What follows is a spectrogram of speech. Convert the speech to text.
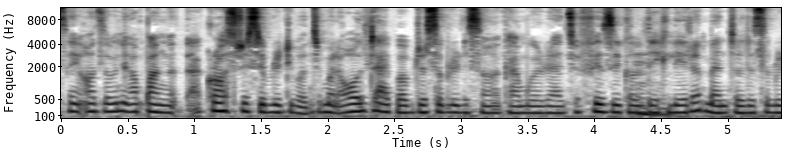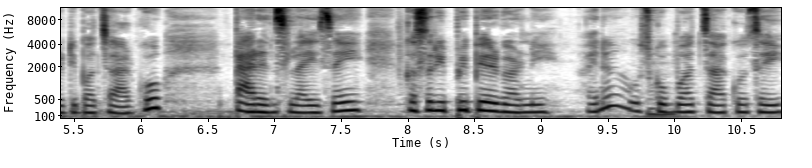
चाहिँ अझ पनि अपाङ्गता क्रस डिसेबिलिटी भन्छु। मैले अल टाइप अफ डिसेबिलिटीसँग काम गरिरहेको छु। फिजिकलदेखि लिएर मेन्टल डिसेबिलिटी बच्चाहरूको प्यारेन्ट्सलाई चाहिँ कसरी प्रिपेयर गर्ने होइन? उसको बच्चाको चाहिँ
